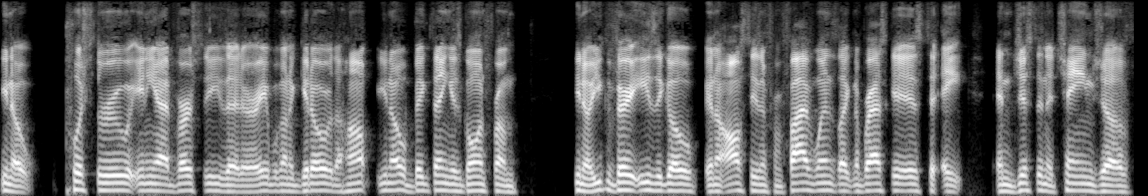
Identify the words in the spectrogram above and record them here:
you know, push through any adversity that are able gonna get over the hump. You know, big thing is going from, you know, you could very easily go in an off season from five wins like Nebraska is to eight, and just in a change of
